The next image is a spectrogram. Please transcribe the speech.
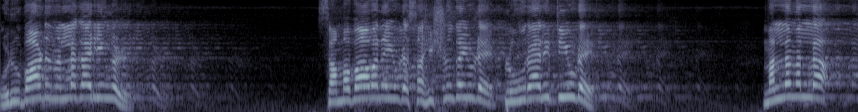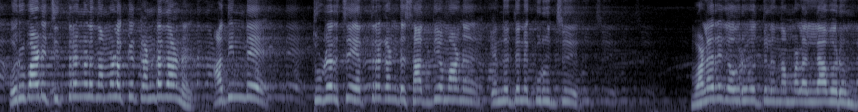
ഒരുപാട് നല്ല കാര്യങ്ങൾ സമഭാവനയുടെ സഹിഷ്ണുതയുടെ പ്ലൂറാലിറ്റിയുടെ നല്ല നല്ല ഒരുപാട് ചിത്രങ്ങൾ നമ്മളൊക്കെ കണ്ടതാണ്. അതിന്റെ തുടർച്ച എത്ര കണ്ട് സാധ്യമാണ് എന്നതിനെ കുറിച്ച് വളരെ ഗൗരവത്തിൽ നമ്മളെല്ലാവരും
